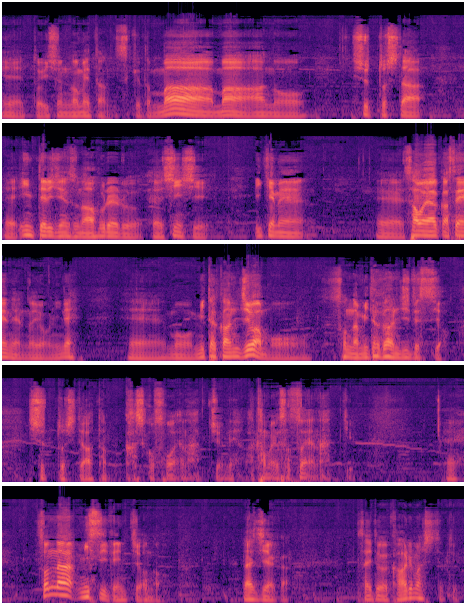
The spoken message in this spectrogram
えー、と一緒に飲めたんですけどまあまああのシュッとした、えインテリジェンスのあふれる、え紳士イケメン、え爽やか青年のようにね、えもう見た感じはもうそんな見た感じですよ。シュッとして頭賢そうやなっていうね頭良さそうやなっていう。えそんなミスティ店長のラジアが、サイトが変わりましたというこ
